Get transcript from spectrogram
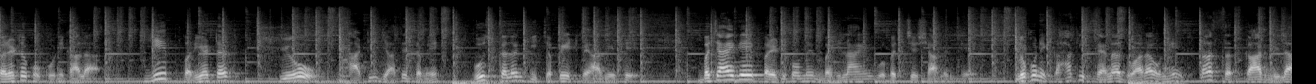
पर्यटकों को निकाला। ये पर्यटक श्यो घाटी जाते समय भूस्खलन की चपेट में आ गए थे? बचाए गए पर्यटकों में महिलाएँ व बच्चे शामिल थे। लोगों ने कहा कि सेना द्वारा उन्हें इतना सत्कार मिला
